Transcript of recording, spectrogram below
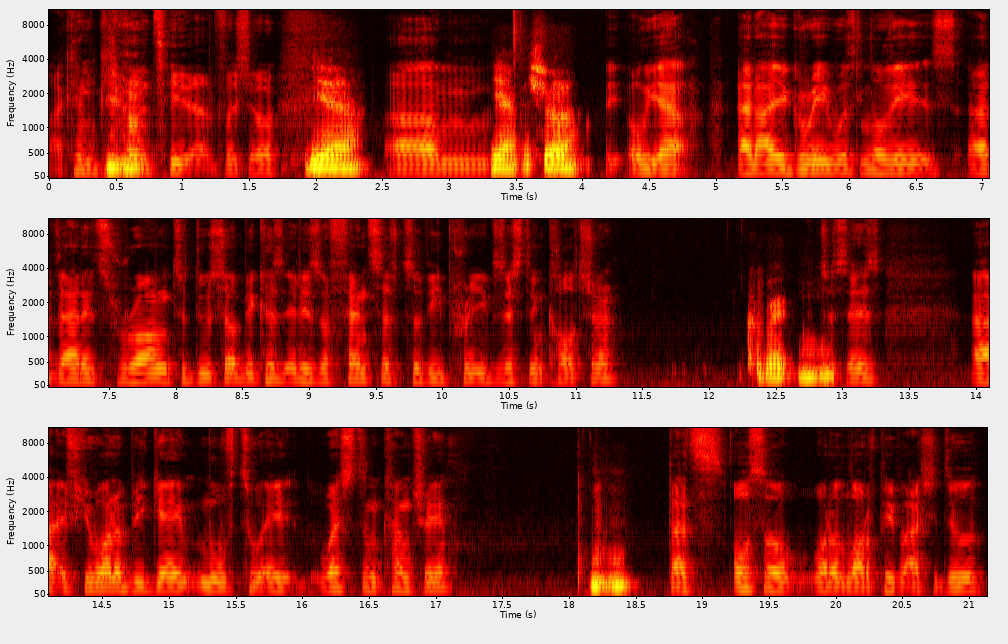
I can guarantee that for sure. Yeah. Um, Yeah, for sure. Oh yeah, and I agree with Lloris uh, that it's wrong to do so because it is offensive to the pre-existing culture. Correct. Mhm. This is. Uh, if you want to be gay, move to a Western country. Mhm. That's also what a lot of people actually do,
